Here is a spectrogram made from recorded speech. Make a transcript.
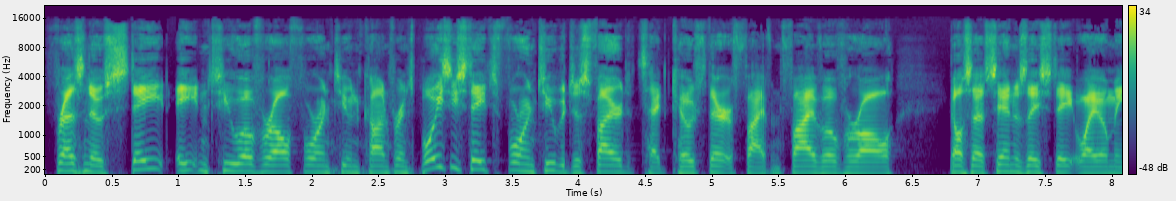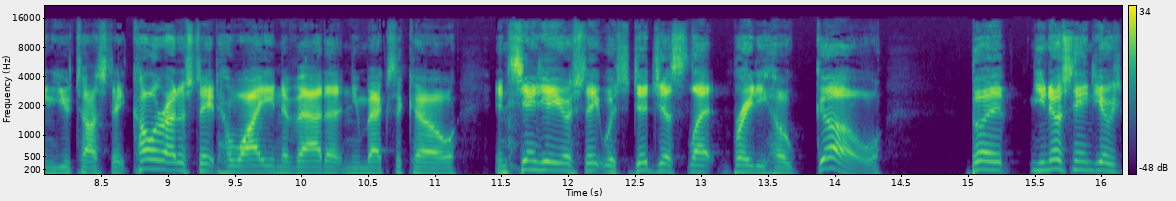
Fresno State, eight and two overall, four and two in conference. Boise State's four and two, but just fired its head coach there at five and five overall. You also have San Jose State, Wyoming, Utah State, Colorado State, Hawaii, Nevada, New Mexico, and San Diego State, which did just let Brady Hoke go. But you know, San Diego,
